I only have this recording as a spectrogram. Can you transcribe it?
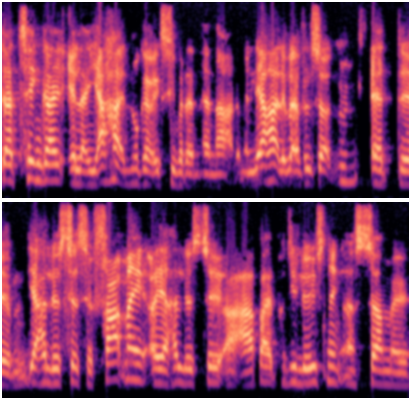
der tænker jeg, eller jeg har, nu kan jeg ikke sige, hvordan han har det, men jeg har det i hvert fald sådan, at øh, jeg har lyst til at se fremad, og jeg har lyst til at arbejde på de løsninger, som øh,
